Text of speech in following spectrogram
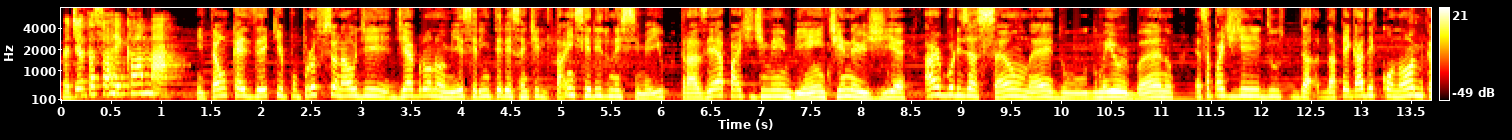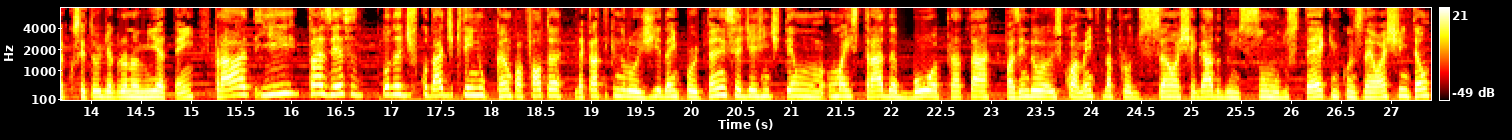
Não adianta só reclamar. Então quer dizer que para o profissional de, de agronomia seria interessante ele estar tá inserido nesse meio, trazer a parte de meio ambiente, energia, arborização né, do, do meio urbano, essa parte de, do, da, da pegada econômica que o setor de agronomia tem, para e trazer essa, toda a dificuldade que tem no campo, a falta daquela tecnologia, da importância de a gente ter um, uma estrada boa para estar tá fazendo o escoamento da produção, a chegada do insumo, dos técnicos, né? Eu acho então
